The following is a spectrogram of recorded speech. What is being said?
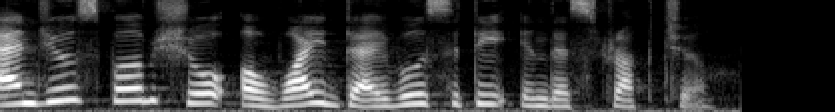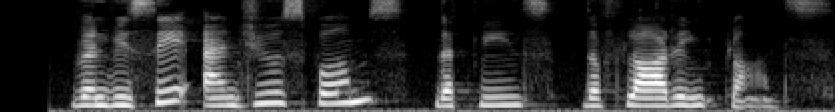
Angiosperms show a wide diversity in their structure. When we say angiosperms, that means the flowering plants.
